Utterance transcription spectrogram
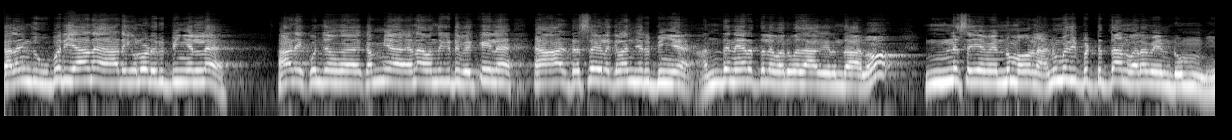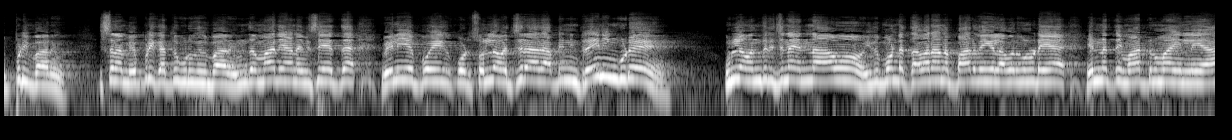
கலைந்து உபரியான ஆடைகளோடு இருப்பீங்கல்ல. ஆடை கொஞ்சம் கம்மியா ஏன்னா வந்துகிட்டு வெக்கையில ட்ரெஸ்ஸுகளை கலைஞ்சிருப்பீங்க அந்த நேரத்தில் வருவதாக இருந்தாலும் என்ன செய்ய வேண்டும்? அவர்கள் அனுமதி பெற்று தான் வர வேண்டும். எப்படி பாருங்க. இஸ்லாம் எப்படி கத்து கொடுக்குது பாரு? இந்த மாதிரியான விஷயத்தை வெளியே போய் சொல்ல வச்சிடாத அப்படின்னு ட்ரைனிங் கொடு. உள்ள வந்துருச்சுன்னா என்ன ஆகும்? இது போன்ற தவறான பார்வைகள் அவர்களுடைய எண்ணத்தை மாற்றுமா இல்லையா?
